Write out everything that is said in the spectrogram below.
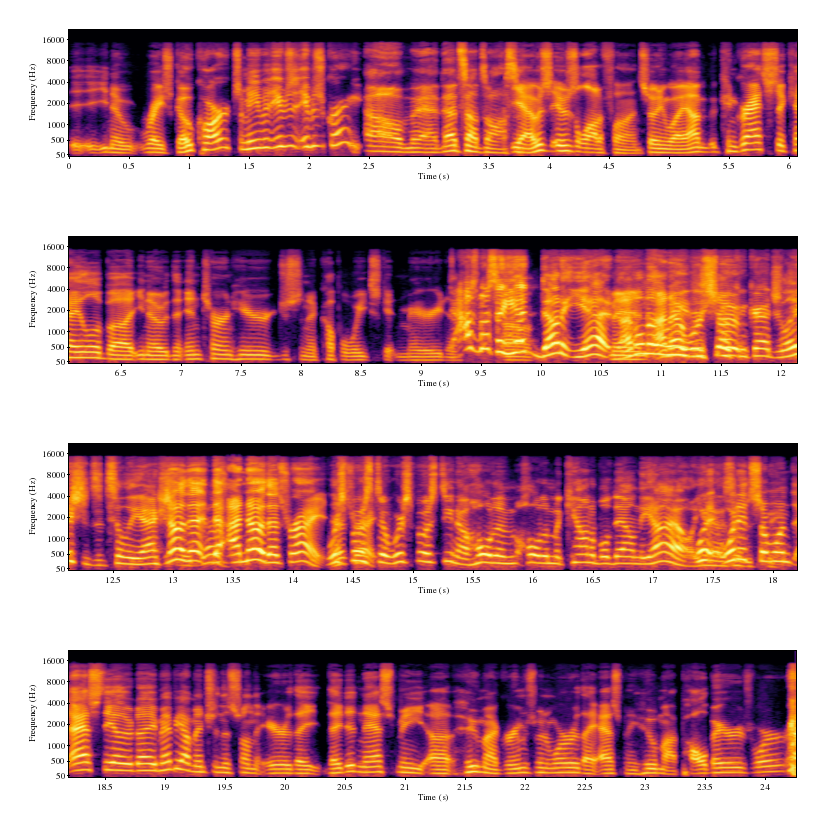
you know, race go karts. I mean, it was, it was great. Oh man, that sounds awesome. Yeah, it was it was a lot of fun. So anyway, I'm congrats to Caleb. Uh, you know, the intern here, just in a couple weeks, getting married. I was about to say he uh, hadn't done it yet. I don't know. I know, when we're so- congratulations until he actually. no, that, that-. I know that's right. we're that's supposed right. to. We're supposed to, you know, hold him, hold him accountable down the aisle. you What, know, what so did speak. someone ask the other day? Maybe I mentioned this on the air. They they didn't ask me uh, who my groomsmen were. They asked me who my pallbearers were.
